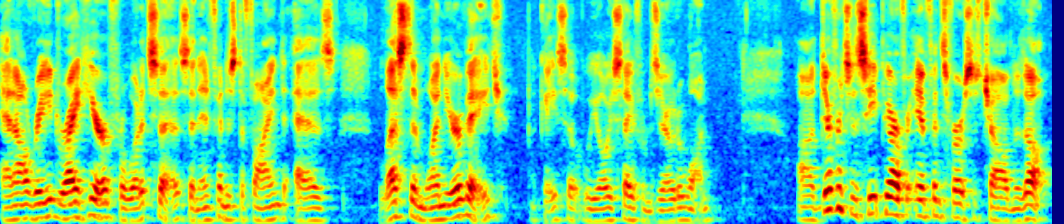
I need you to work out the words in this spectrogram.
And I'll read right here for what it says. An infant is defined as less than one year of age. Okay, so we always say from zero to one. Uh, difference in CPR for infants versus child and adult.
